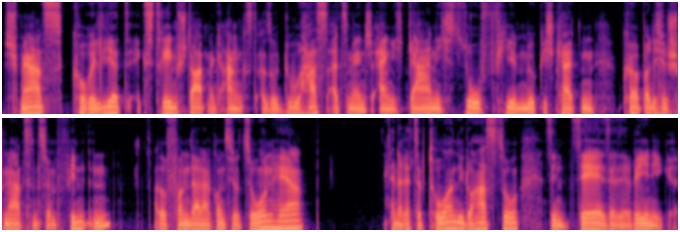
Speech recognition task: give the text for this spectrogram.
Schmerz korreliert extrem stark mit Angst. Also du hast als Mensch eigentlich gar nicht so viele Möglichkeiten, körperliche Schmerzen zu empfinden. Also von deiner Konstitution her, deine Rezeptoren, die du hast, so, sind sehr, sehr, sehr wenige,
